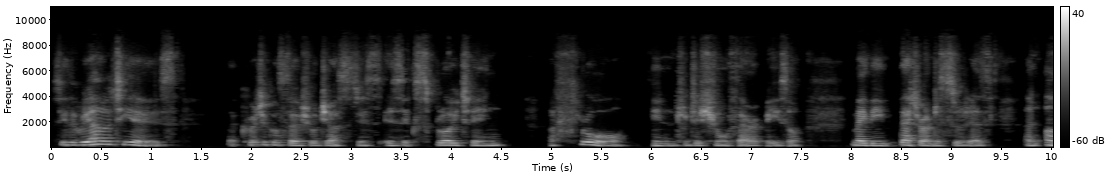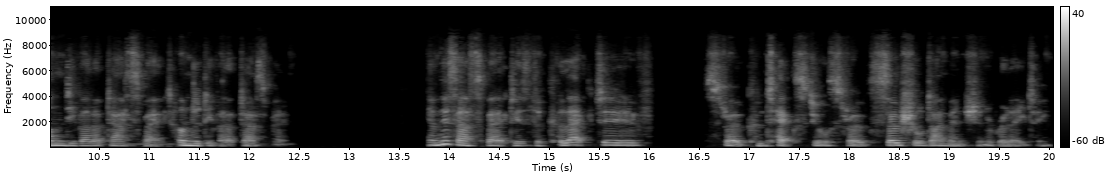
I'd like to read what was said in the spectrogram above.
See, the reality is that critical social justice is exploiting a flaw in traditional therapies, or maybe better understood as an undeveloped aspect, underdeveloped aspect. And this aspect is the collective, stroke contextual, stroke social dimension of relating.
